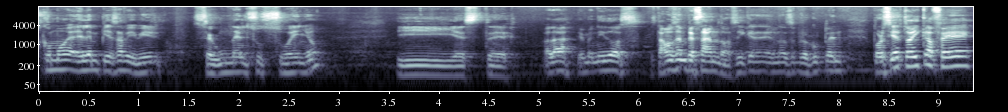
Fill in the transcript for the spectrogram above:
cómo él empieza a vivir según él su sueño. Y este, hola, bienvenidos. Estamos empezando, así que no se preocupen. Por cierto, hay café.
